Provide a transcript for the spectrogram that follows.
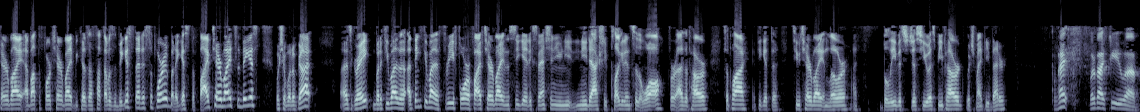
terabyte. I bought the four terabyte because I thought that was the biggest that is supported, but I guess the five terabyte's the biggest, which I would have got. That's great, but if you buy the, I think if you buy the three, four, or five terabyte in the Seagate expansion, you need you need to actually plug it into the wall for as a power supply. If you get the two terabyte and lower, I believe it's just USB powered, which might be better. Okay. What about if you, uh,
